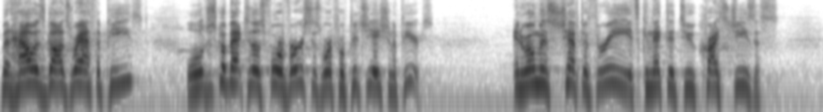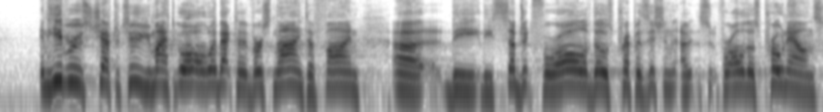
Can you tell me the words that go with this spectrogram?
But how is God's wrath appeased? Well, we'll just go back to those four verses where propitiation appears. In Romans chapter 3, it's connected to Christ Jesus. In Hebrews chapter 2, you might have to go all the way back to verse 9 to find uh, the, the subject for all of those preposition uh, for all of those pronouns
